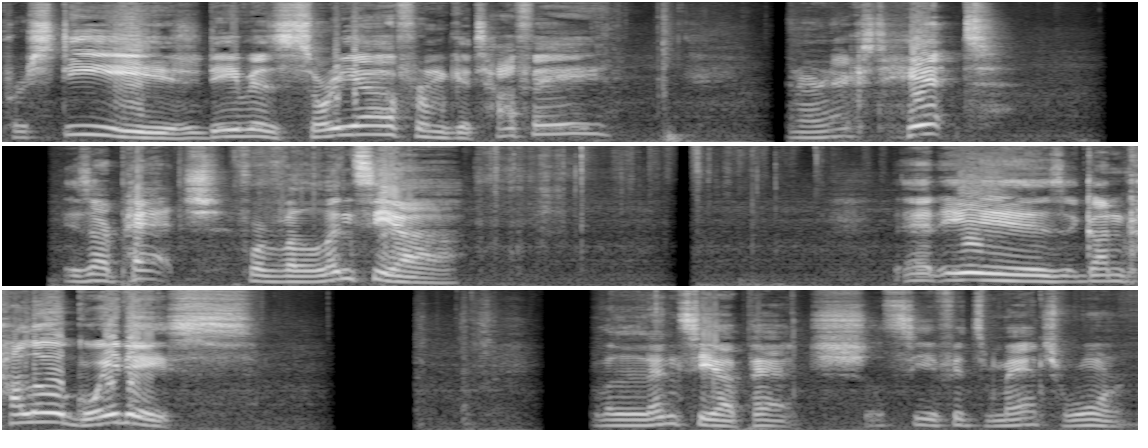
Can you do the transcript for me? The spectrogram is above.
Prestige, David Soria from Getafe. And our next hit is our patch for Valencia. That is Goncalo Guedes. Valencia patch. Let's see if it's match worn.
